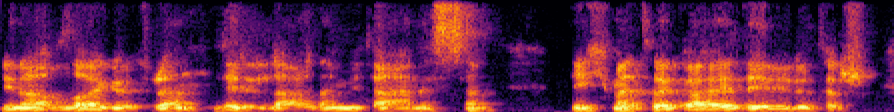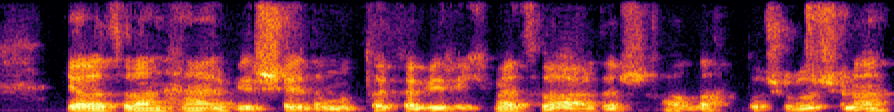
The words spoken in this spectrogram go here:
yine Allah'a götüren delillerden bir tanesi, hikmet ve gaye delilidir. Yaratılan her bir şeyde mutlaka bir hikmet vardır. Allah boşu boşuna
